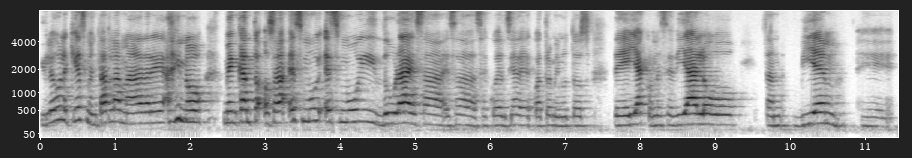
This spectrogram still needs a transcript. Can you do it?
Y luego le quieres mentar la madre, ay no, me encantó, o sea, es muy, es muy dura esa, esa secuencia de cuatro minutos de ella con ese diálogo tan bien, eh,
